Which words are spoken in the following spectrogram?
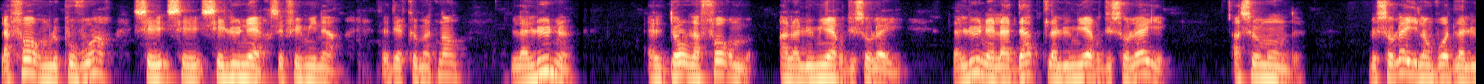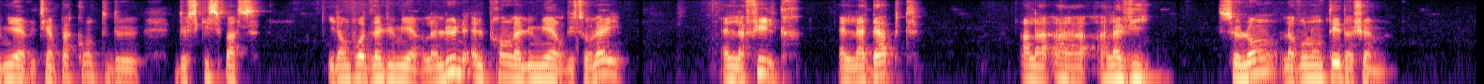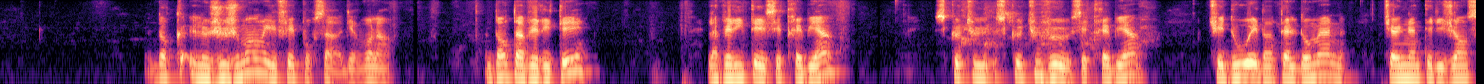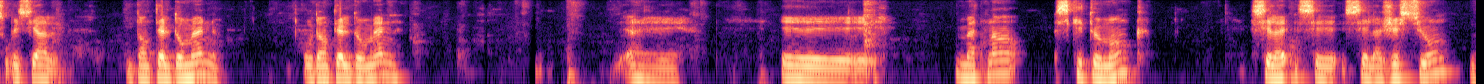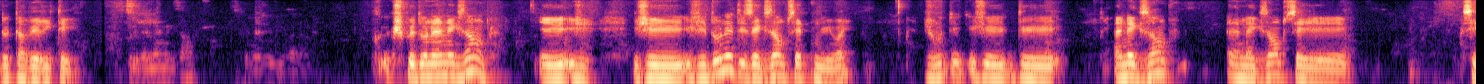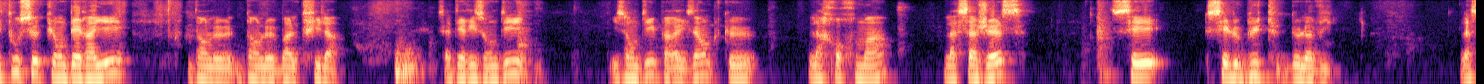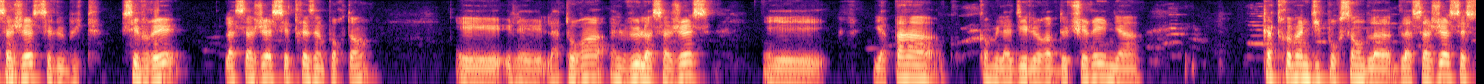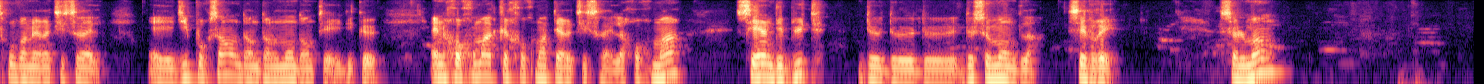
La forme, le pouvoir, c'est lunaire, c'est féminin. C'est-à-dire que maintenant, la lune, elle donne la forme à la lumière du soleil. La lune, elle adapte la lumière du soleil à ce monde. Le soleil, il envoie de la lumière, il ne tient pas compte de ce qui se passe. Il envoie de la lumière. La lune, elle prend la lumière du soleil, elle la filtre, elle l'adapte à la, vie, selon la volonté d'Hachem. Donc le jugement est fait pour ça, dire voilà, dans ta vérité, la vérité c'est très bien, ce que tu, ce que tu veux c'est très bien, tu es doué dans tel domaine, tu as une intelligence spéciale dans tel domaine ou dans tel domaine. Et, maintenant, ce qui te manque, c'est la, gestion de ta vérité. Je peux donner un exemple. Et j'ai, donné des exemples cette nuit. Je vous, des, un exemple, un exemple, c'est tous ceux qui ont déraillé dans le, dans le Baltfila. C'est-à-dire, ils ont dit, ils ont dit, par exemple, que la chokma, la sagesse, c'est, c'est le but de la vie. La sagesse, c'est le but. C'est vrai, la sagesse, c'est très important. Et la Torah, elle veut la sagesse. Et il n'y a pas, comme il a dit le Rav de Tchéré, il y a 90% de la, de la, sagesse, elle se trouve en Eretz Israël et 10% dans, dans, le monde entier. Il dit que en que Israël. La chokhma, c'est un des buts de, de, de, ce monde-là. C'est vrai. Seulement,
